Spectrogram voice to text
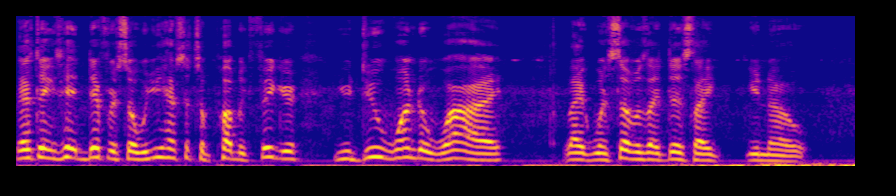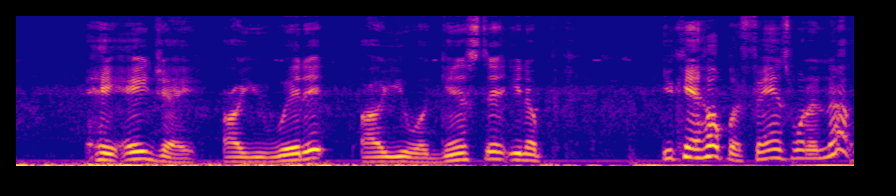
that thing's hit different. So when you have such a public figure, you do wonder why, like when stuff is like this, like you know, hey AJ, are you with it? Are you against it? You know, you can't help but fans want to know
